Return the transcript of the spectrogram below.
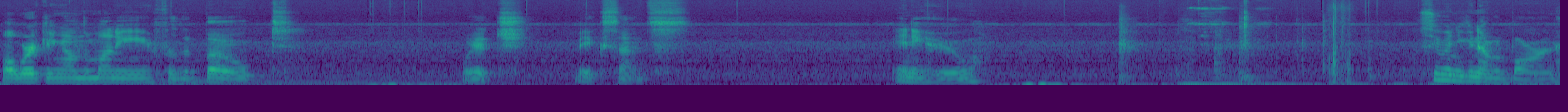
while working on the money for the boat. Which makes sense. Anywho. See when you can have a barn.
